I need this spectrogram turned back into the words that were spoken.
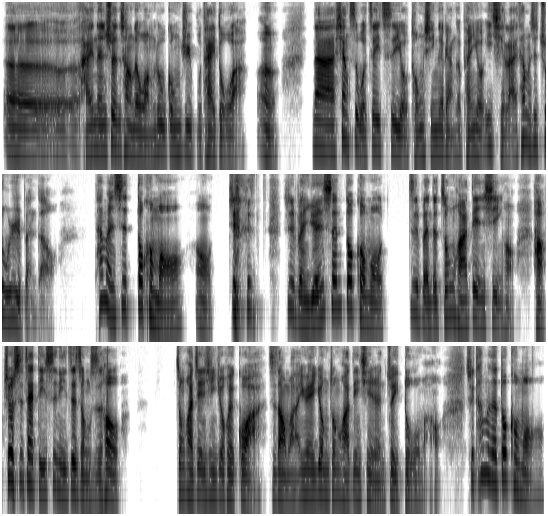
呃还能顺畅的网络工具不太多啊。嗯，那像是我这一次有同行的两个朋友一起来，他们是住日本的哦，他们是 Docomo 哦，就是日本原生 Docomo，日本的中华电信哈、哦。好，就是在迪士尼这种时候。中华电信就会挂，知道吗？因为用中华电信的人最多嘛，吼，所以他们的 Docomo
